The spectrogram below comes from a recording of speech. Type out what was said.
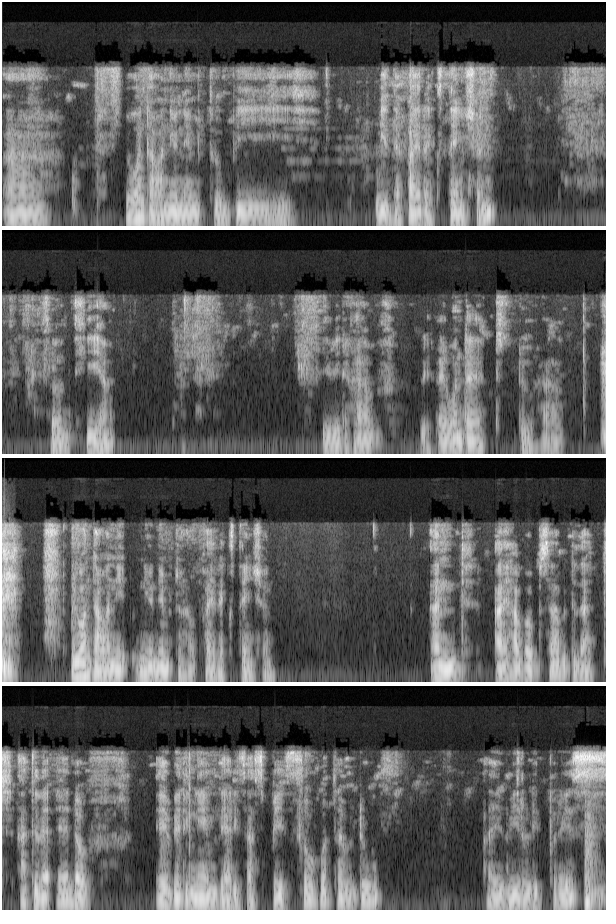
uh, we want our new name to be with the file extension. So here we will have I wanted to have we want our new name to have file extension. And I have observed that at the end of every name there is a space. So what I will do I will replace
